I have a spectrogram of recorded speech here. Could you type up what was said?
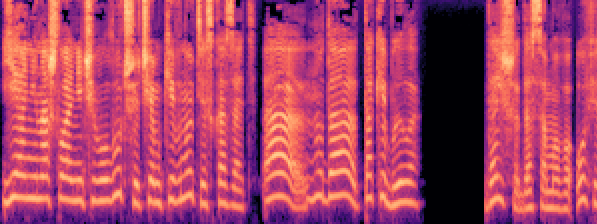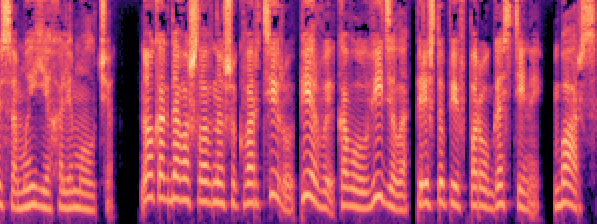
Я не нашла ничего лучше, чем кивнуть и сказать. А, ну да, так и было. Дальше до самого офиса мы ехали молча. Но когда вошла в нашу квартиру, первый, кого увидела, переступив порог гостиной, Барс.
